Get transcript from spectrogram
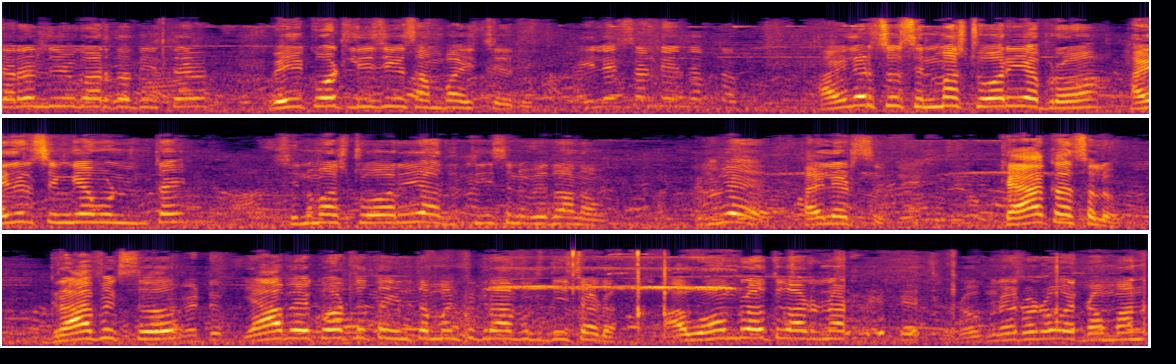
చిరంజీవి గారితో తీస్తే వెయ్యి కోట్లు ఈజీగా సంపాదించేది. హైలైట్స్ సినిమా స్టోరీయే బ్రో. హైలైట్స్ ఇంకేముంటాయి? సినిమా స్టోరీ అది తీసిన విధానం. ఇవే హైలైట్స్. క్యాక్ అసలు. గ్రాఫిక్స్ యాభై కోట్లతో ఇంత మంచి గ్రాఫిక్స్ తీశాడు. ఆ ఓం రౌత్ బ్రహ్మాండ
